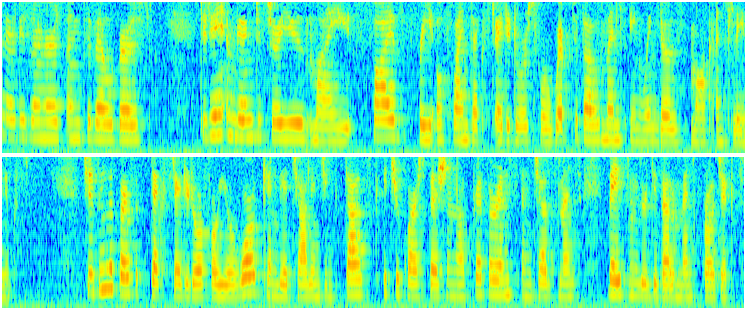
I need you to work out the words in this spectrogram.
Hello designers and developers. Today I'm going to show you my 5 free offline text editors for web development in Windows, Mac and Linux. Choosing the perfect text editor for your work can be a challenging task. It requires personal preference and judgment based on your development project.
